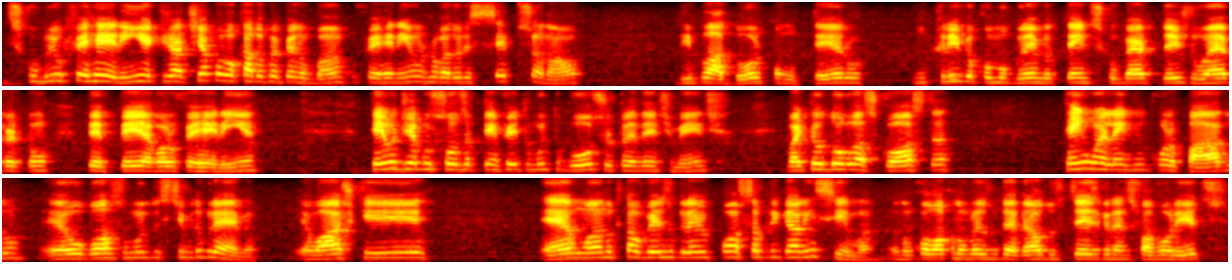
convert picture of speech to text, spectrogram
descobriu o Ferreirinha, que já tinha colocado o PP no banco. O Ferreirinha é um jogador excepcional, driblador, ponteiro, incrível como o Grêmio tem descoberto desde o Everton, PP e agora o Ferreirinha. Tem o Diego Souza, que tem feito muito gol, surpreendentemente. Vai ter o Douglas Costa. Tem um elenco encorpado. Eu gosto muito desse time do Grêmio. Eu acho que é um ano que talvez o Grêmio possa brigar lá em cima. Eu não coloco no mesmo degrau dos três grandes favoritos,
